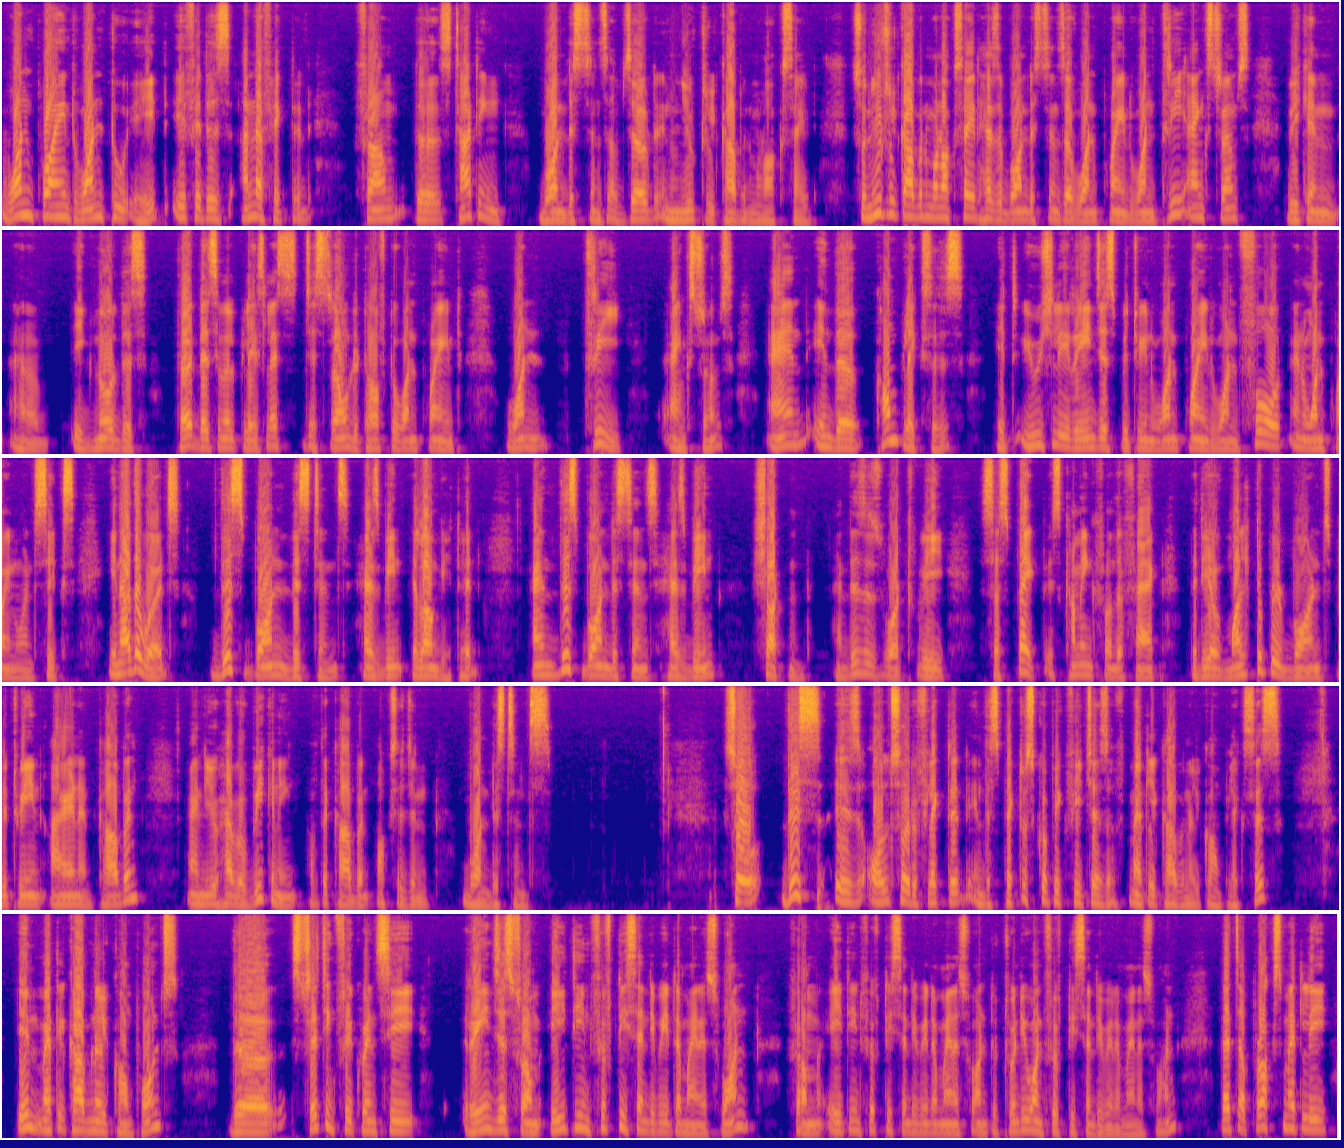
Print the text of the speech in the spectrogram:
1.128 if it is unaffected from the starting bond distance observed in neutral carbon monoxide. So, neutral carbon monoxide has a bond distance of 1.13 angstroms. We can uh, ignore this third decimal place. Let us just round it off to 1.13 angstroms and in the complexes it usually ranges between 1.14 and 1.16. In other words, this bond distance has been elongated and this bond distance has been shortened. And this is what we suspect is coming from the fact that you have multiple bonds between iron and carbon and you have a weakening of the carbon oxygen bond distance. So, this is also reflected in the spectroscopic features of metal carbonyl complexes. In metal carbonyl compounds, the stretching frequency ranges from 1850 centimeter minus 1 from 1850 centimeter minus 1 to 2150 centimeter minus 1. That is approximately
